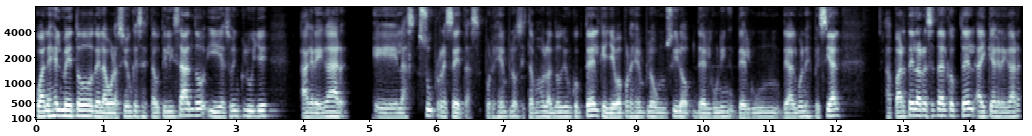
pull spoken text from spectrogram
¿Cuál es el método de elaboración que se está utilizando? Y eso incluye agregar eh, las subrecetas. Por ejemplo, si estamos hablando de un cóctel que lleva, por ejemplo, un syrup de, de, algún, de algo en especial, Aparte de la receta del cóctel, hay que agregar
